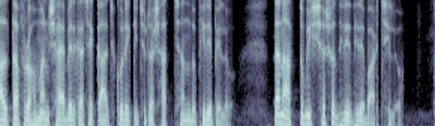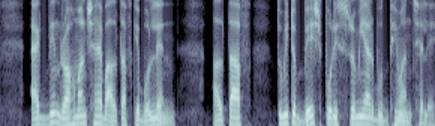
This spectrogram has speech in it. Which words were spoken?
আলতাফ রহমান সাহেবের কাছে কাজ করে কিছুটা স্বাচ্ছন্দ্য ফিরে পেল। তার আত্মবিশ্বাসও ধীরে ধীরে বাড়ছিল। একদিন রহমান সাহেব আলতাফকে বললেন, আলতাফ, তুমি তো বেশ পরিশ্রমী আর বুদ্ধিমান ছেলে।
